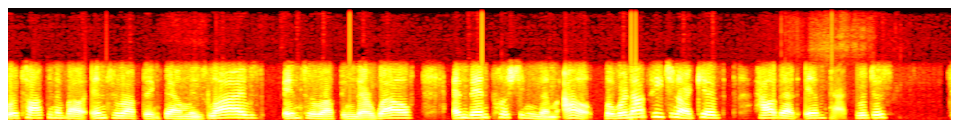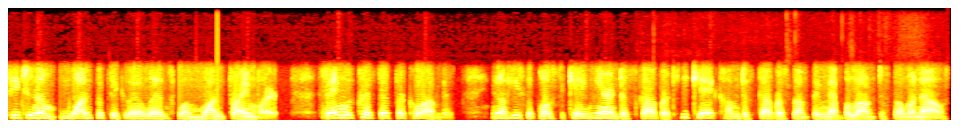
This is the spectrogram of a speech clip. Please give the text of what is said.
We're talking about interrupting families' lives, interrupting their wealth, and then pushing them out. But we're not teaching our kids how that impacts. We're just teaching them one particular lens from one framework. Same with Christopher Columbus. You know, he's supposed to came here and discovered. He can't come discover something that belonged to someone else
